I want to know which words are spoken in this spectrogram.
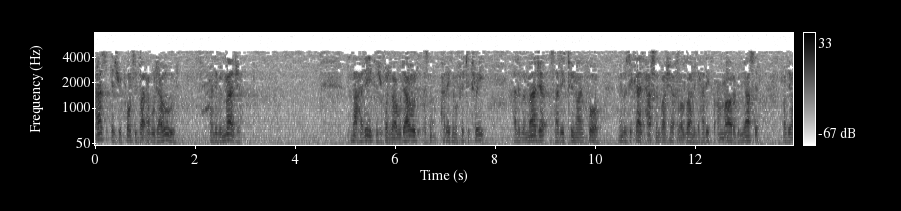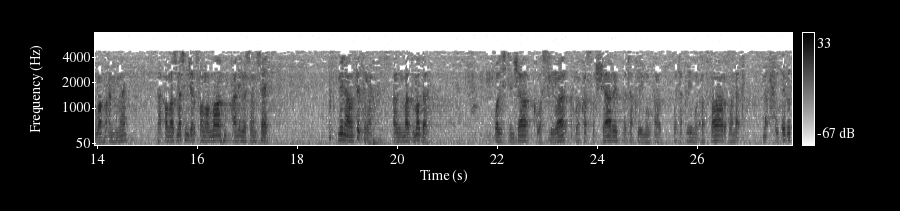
As is reported by Abu Dawood and Ibn Majah. That hadith is reported by Abu Dawood as hadith number 53 and Ibn Majah as hadith 294. And it was declared Hassan by Shaykh al-Albani, the hadith of Ammar ibn Yasir radiallahu anhuma, that Allah's Messenger sallallahu alayhi wa sallam said, من الفطرة المضمضة والاستنشاق والسواك وقص الشارب وتقليم وتقليم الأظفار نقص الإبط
